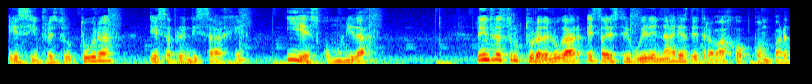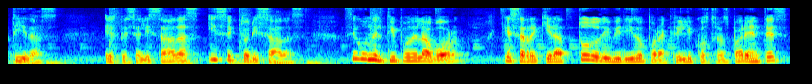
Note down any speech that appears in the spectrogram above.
es infraestructura, es aprendizaje y es comunidad. La infraestructura del lugar está distribuida en áreas de trabajo compartidas, especializadas y sectorizadas, según el tipo de labor que se requiera todo dividido por acrílicos transparentes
